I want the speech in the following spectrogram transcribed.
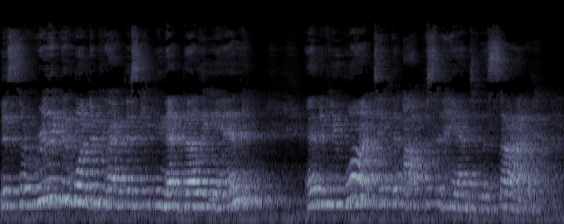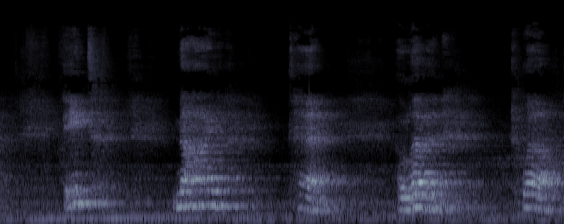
This is a really good one to practice keeping that belly in. And if you want, take the opposite hand to the side. Eight, nine, 10, 11, 12,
